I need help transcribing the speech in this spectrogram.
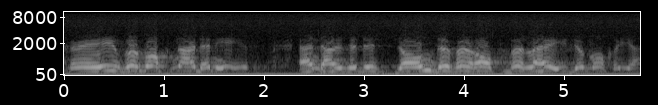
schreeuwen mocht naar de Heer. En is het de zonde God beleiden mocht, ja.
